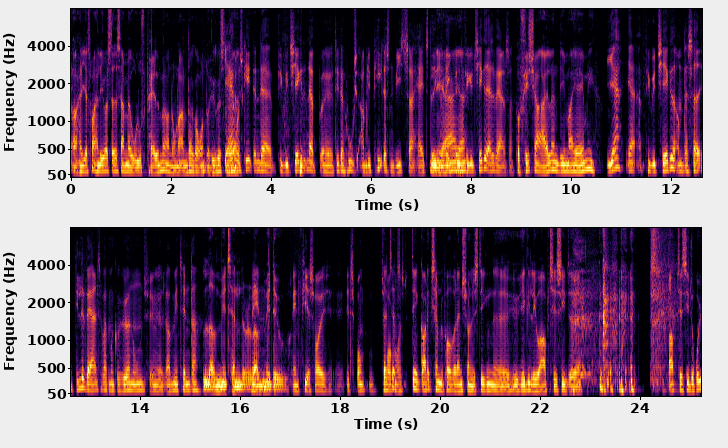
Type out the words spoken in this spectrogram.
Og han, jeg tror, han lever et sted sammen med Olof Palme og nogle andre, der går rundt og hygger sig Ja, der. måske den der, fik vi tjekket den der, øh, det der hus, Amdi Petersen viste sig at have et sted, Ja, ja, men ja. fik vi tjekket alle værelser. På Fisher Island i Miami. Ja, ja, fik vi tjekket, om der sad et lille værelse, hvor man kunne høre nogen synge Love Me Tender Love me tender, love Men- me do. med en 80-årig, øh, lidt sprunken Det, det, det er et godt eksempel på, hvordan journalistikken øh, ikke lever op til sit... Øh, op til sit ry,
